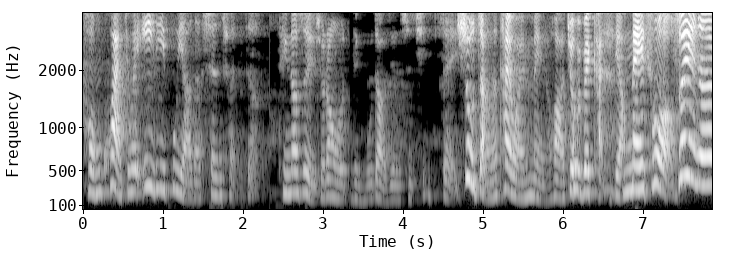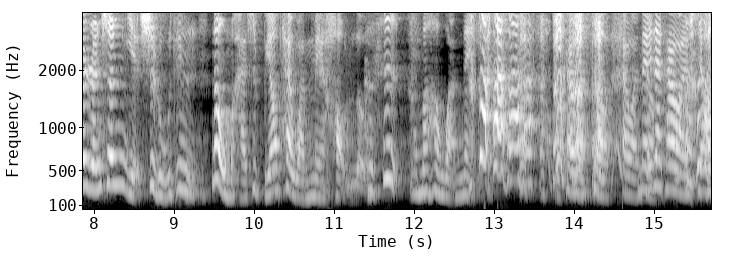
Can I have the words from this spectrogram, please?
红块就会屹立不摇的生存着。听到这里，就让我领悟到一件事情：对，树长得太完美的话，就会被砍掉。没错，所以呢，人生也是如此。那我们还是不要太完美好了。可是我们很完美，我开玩笑，开玩笑，没在开玩笑。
